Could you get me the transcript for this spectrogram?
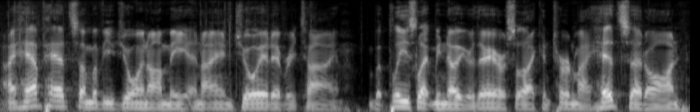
I have had some of you join on me, and I enjoy it every time. But please let me know you're there so I can turn my headset on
